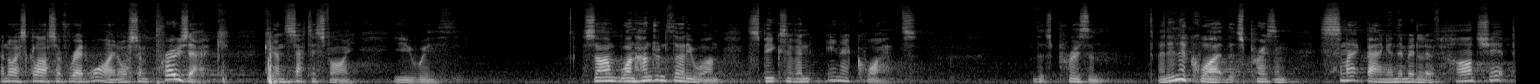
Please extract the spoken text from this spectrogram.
a nice glass of red wine or some Prozac can satisfy you with. Psalm 131 speaks of an inner quiet that's present, an inner quiet that's present smack bang in the middle of hardship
